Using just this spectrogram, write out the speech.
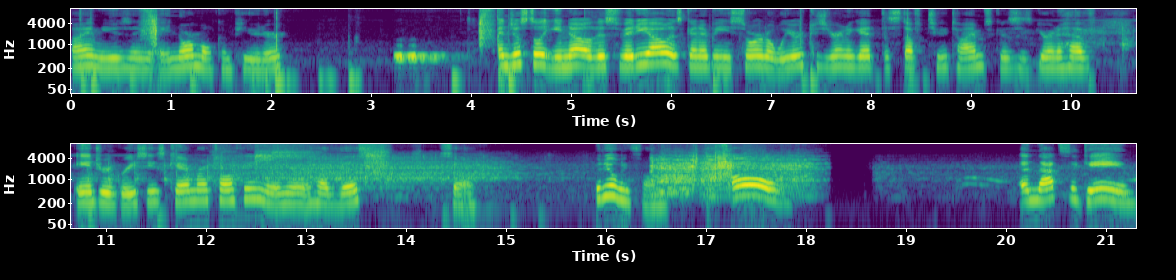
I am using. A normal computer. And just to let you know, this video is going to be sort of weird because you're going to get the stuff two times because you're going to have Andrew and Gracie's camera talking and you're going to have this. So, but it'll be fun. Oh! And that's the game.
